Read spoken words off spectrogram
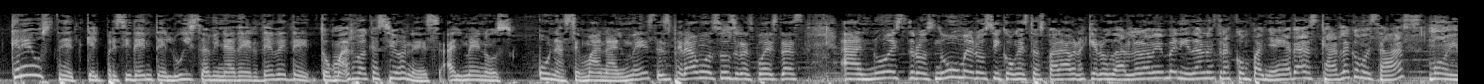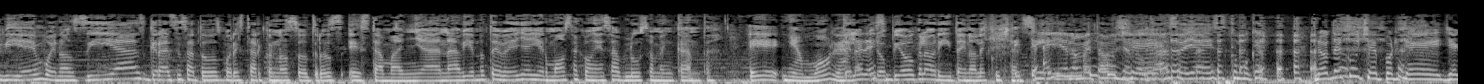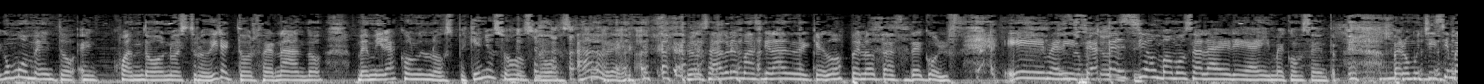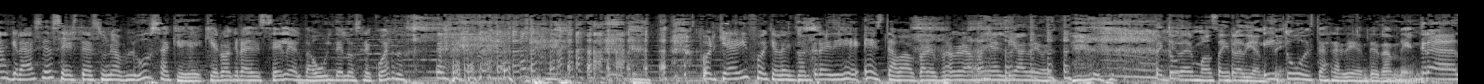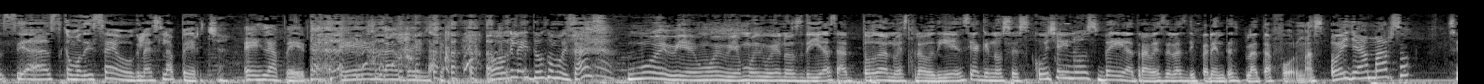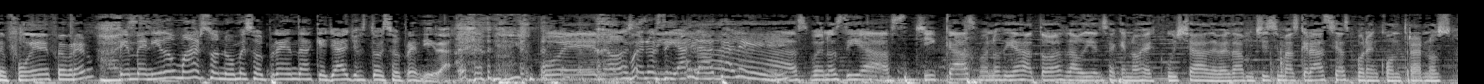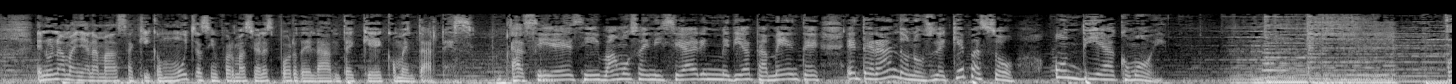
¿Cree usted que el presidente Luis Abinader debe de tomar vacaciones al menos una semana al mes. Esperamos sus respuestas a nuestros números y con estas palabras quiero darle la bienvenida a nuestras compañeras. Carla, ¿cómo estás? Muy bien, buenos días. Gracias a todos por estar con nosotros esta mañana, viéndote bella y hermosa con esa blusa, me encanta. Eh, mi amor, Te la piropió y no la escuchaste. Sí, ella no me estaba haciendo caso, ella es como que no te escuché porque llega un momento en cuando nuestro director Fernando me mira con los pequeños ojos, los abre, los abre más grande que dos pelotas de golf y me Eso dice atención vamos al aire y ahí me concentro. Pero muchísimas gracias, esta es una blusa que quiero agradecerle al baúl de los recuerdos. Porque ahí fue que la encontré y dije, esta va para el programa en el día de hoy. Te queda hermosa y radiante. Y tú estás radiante también. Gracias. Como dice Ogla, es la percha. Es la percha, es la percha. Ogla, ¿y tú cómo estás? Muy bien, muy bien, muy buenos días a toda nuestra audiencia que nos escucha y nos ve a través de las diferentes plataformas. Hoy ya marzo, se fue febrero. Bienvenido marzo, no me sorprenda que ya yo estoy sorprendida. Buenos, Buenos días, Natalie. Buenos días, chicas. Buenos días a toda la audiencia que nos escucha. De verdad, muchísimas gracias por encontrarnos en una mañana más aquí con muchas informaciones por delante que comentarles. Así es, y vamos a iniciar inmediatamente enterándonos de qué pasó un día como hoy.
